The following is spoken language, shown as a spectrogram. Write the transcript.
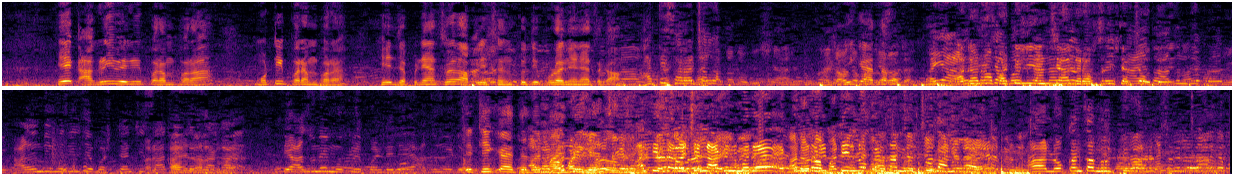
हे एक आगळी वेगळी परंपरा मोठी परंपरा. हे जपण्याचं आपली संस्कृती पुढे नेण्याचं काम. अतिसाराच्या ठीक आहे आता आढळराव पाटील यांच्या घरापासून चर्चा होती. आळंदीमधील जे बस स्टँडची सात एकर जागा आहे ते अजूनही मोकळे पडलेले आहे अजूनही ते ठीक आहे त्याची माहिती घेतो. मी अतिसाराच्या लागणमध्ये तीन लोकांचा मृत्यू झालेला आहे. हा, लोकांचा मृत्यू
